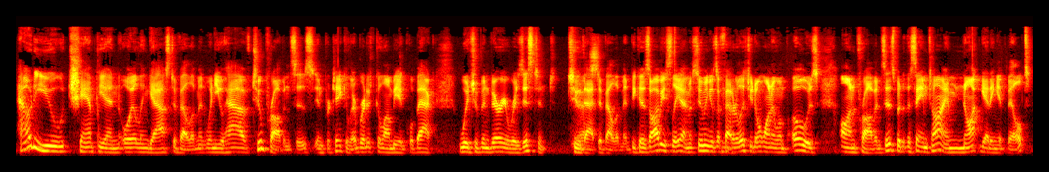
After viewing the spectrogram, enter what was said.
How do you champion oil and gas development when you have two provinces, in particular, British Columbia and Quebec, which have been very resistant to yes. that development? Because obviously, I'm assuming as a federalist, you don't want to impose on provinces, but at the same time, not getting it built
